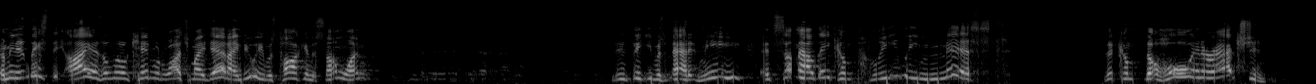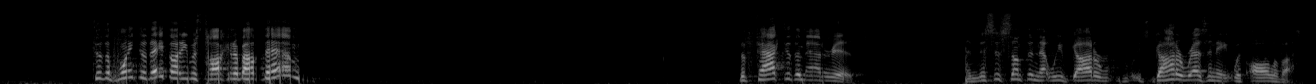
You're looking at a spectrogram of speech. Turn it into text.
I mean, at least I, as a little kid, would watch my dad. I knew he was talking to someone. I didn't think he was mad at me. And somehow they completely missed the, com- the whole interaction to the point that they thought he was talking about them. The fact of the matter is, and this is something that we've got to, it's got to resonate with all of us,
